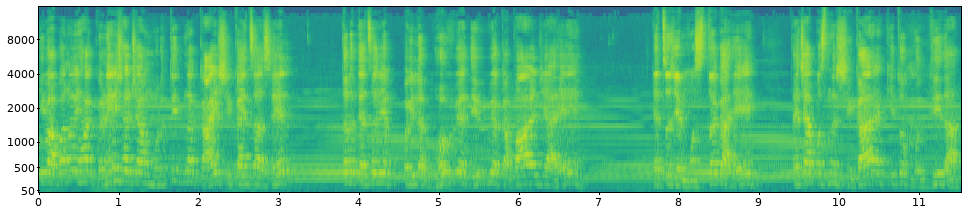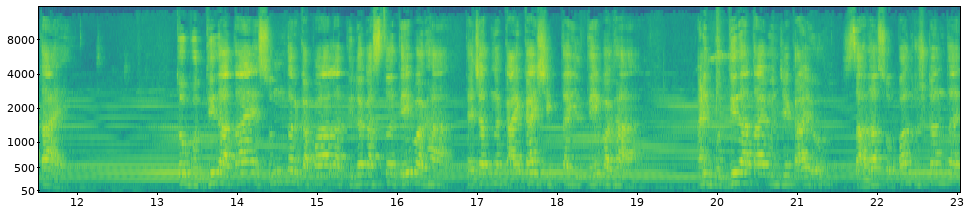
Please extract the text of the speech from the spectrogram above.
की बाबांनो ह्या गणेशाच्या मूर्तीतनं काय शिकायचं असेल तर त्याचं जे पहिलं भव्य दिव्य कपाळ जे आहे त्याचं जे मस्तक आहे त्याच्यापासून शिका की तो बुद्धिदाता आहे. तो बुद्धिदाता आहे सुंदर कपाळाला तिलक असतं ते बघा. त्याच्यातनं काय काय शिकता येईल ते बघा. आणि बुद्धिदाता आहे म्हणजे काय हो? साधा सोपा दृष्टांत आहे.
